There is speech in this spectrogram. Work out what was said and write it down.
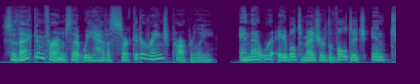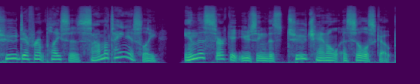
So that confirms that we have a circuit arranged properly and that we're able to measure the voltage in two different places simultaneously in this circuit using this two-channel oscilloscope.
